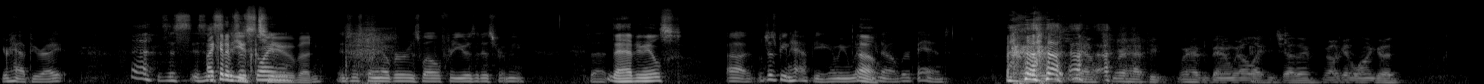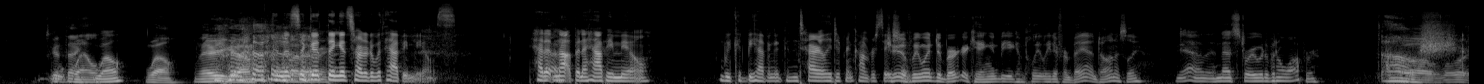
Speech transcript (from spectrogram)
you're happy, right? Is this is this, I could have is this used going, two, but Is this going over as well for you as it is for me? Is that the Happy Meals. uh, just being happy? I mean, we, Oh. you know, we're a band. yeah, we're, yeah, we're happy. We're a happy band. We all like each other. We all get along good. It's a good thing. Well, Well, Well, there you go. And it's a good thing it started with Happy Meals. Had it not been a Happy Meal, we could be having an entirely different conversation. true. If we went to Burger King, it'd be a completely different band, honestly. yeah, and that story would have been a whopper. Oh, Lord.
